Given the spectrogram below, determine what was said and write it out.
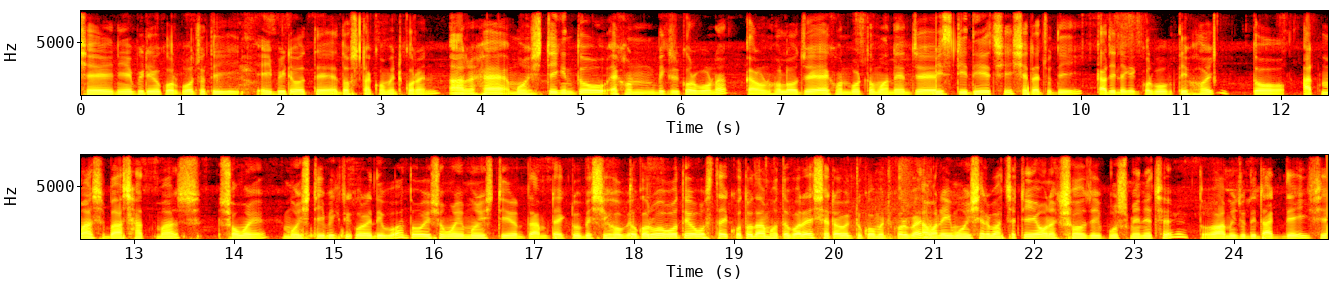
সে নিয়ে ভিডিও করব। যদি এই ভিডিওতে দশটা কমেন্ট করেন। আর হ্যাঁ মহিষটি কিন্তু এখন বিক্রি করব না। কারণ হলো যে এখন বর্তমানে যে বীজটি দিয়েছি সেটা যদি কাজে লেগে গর্ভবতী হয় তো আট মাস বা সাত মাস সময়ে মহিষটি বিক্রি করে দিব। তো এই সময় মহিষটির দামটা একটু বেশি হবে। গর্ভবতী অবস্থায় কত দাম হতে পারে সেটাও একটু কমেন্ট করবে আমার এই মহিষের বাচ্চাটি অনেক সহজেই পোষ মেনেছে। তো আমি যদি ডাক দেই, সে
